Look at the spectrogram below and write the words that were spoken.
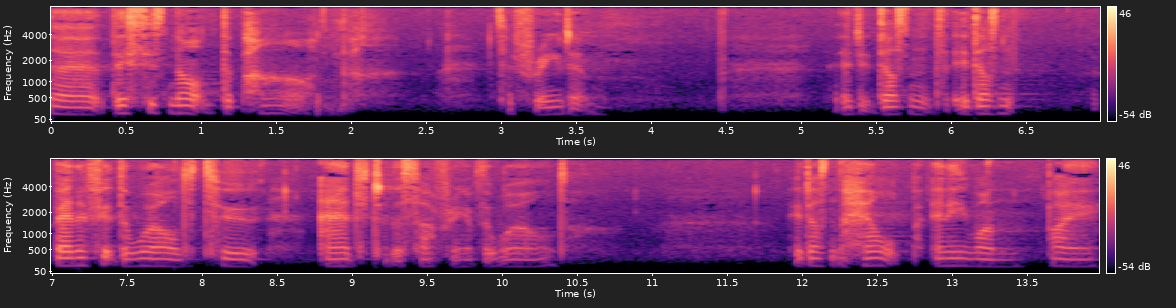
uh, this is not the path to freedom. It, it doesn't. It doesn't benefit the world to add to the suffering of the world. It doesn't help anyone by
